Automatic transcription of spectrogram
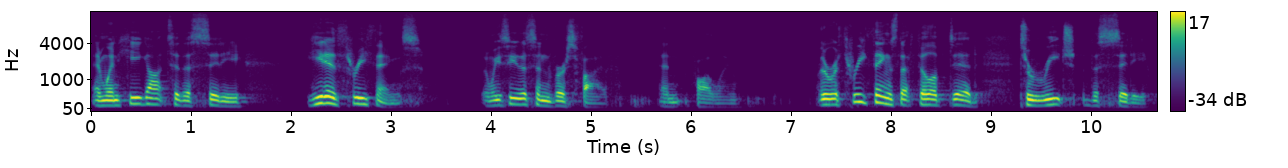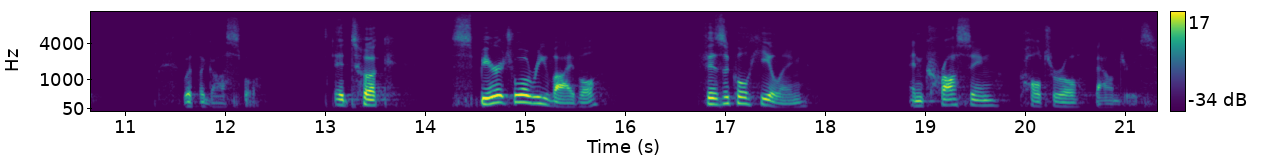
And when he got to the city, he did three things. And we see this in verse 5 and following. There were three things that Philip did to reach the city with the gospel it took spiritual revival, physical healing, and crossing cultural boundaries.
